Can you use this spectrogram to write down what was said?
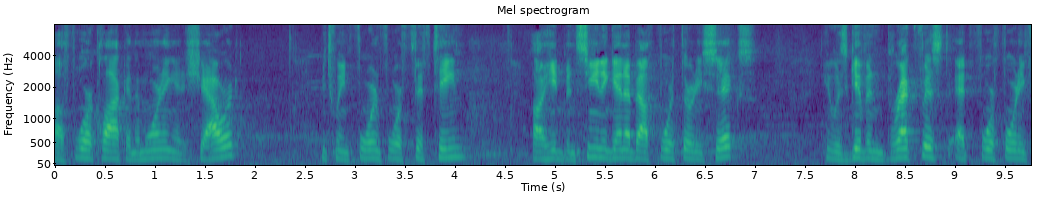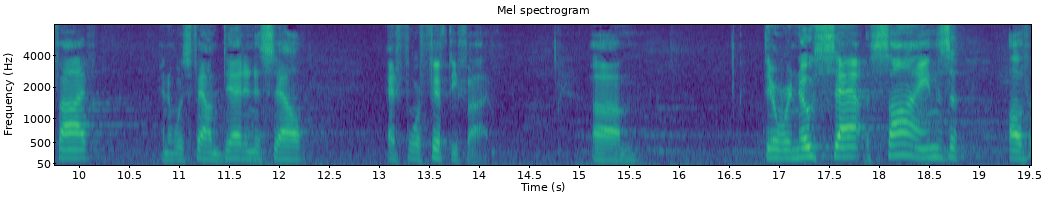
uh, 4 o'clock in the morning and showered between 4 and 4.15. Uh, he'd been seen again about 4.36. He was given breakfast at 4.45 and was found dead in his cell at 4.55. Um, there were no sa- signs of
